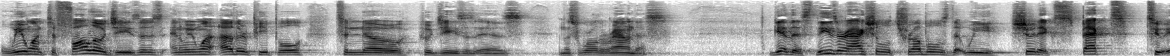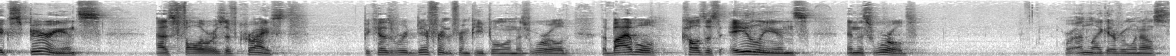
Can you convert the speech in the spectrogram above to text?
we want to follow Jesus, and we want other people to know who Jesus is in this world around us. Get this, these are actual troubles that we should expect to experience as followers of Christ because we're different from people in this world. The Bible calls us aliens in this world. We're unlike everyone else.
